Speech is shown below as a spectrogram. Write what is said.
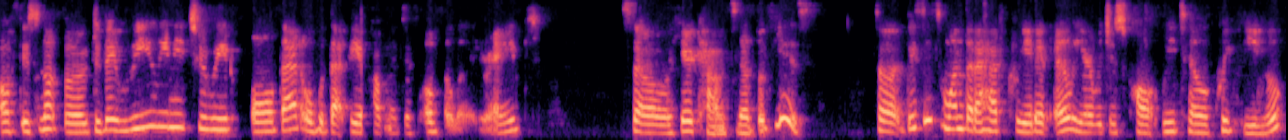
of this notebook. Do they really need to read all that or would that be a cognitive overload right? So here comes notebook views so this is one that I have created earlier, which is called Retail Quick View.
